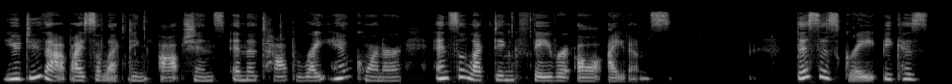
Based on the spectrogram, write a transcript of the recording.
You do that by selecting Options in the top right hand corner and selecting Favorite All Items. This is great because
